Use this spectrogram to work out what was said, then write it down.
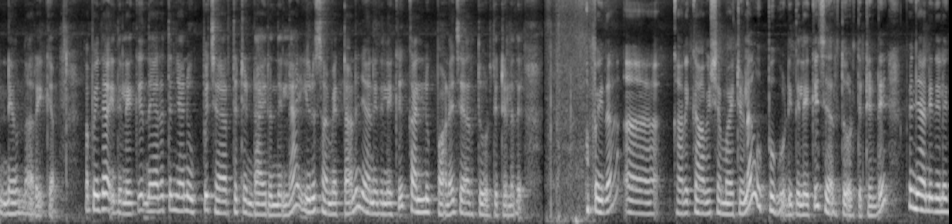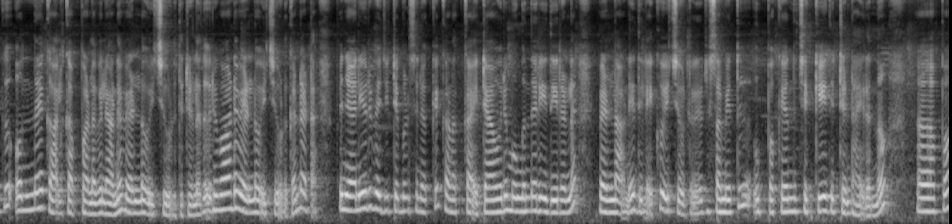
എന്നെ ഒന്ന് അറിയിക്കാം. അപ്പോൾ ഇതാ ഇതിലേക്ക് നേരത്തെ ഞാൻ ഉപ്പ് ചേർത്തിട്ടുണ്ടായിരുന്നില്ല. ഈ ഒരു സമയത്താണ് ഞാൻ ഇതിലേക്ക് കല്ലുപ്പാണ് ചേർത്ത് കൊടുത്തിട്ടുള്ളത്. അപ്പോൾ ഇത് കറിക്ക് ആവശ്യമായിട്ടുള്ള ഉപ്പ് കൂടി ഇതിലേക്ക് ചേർത്ത് കൊടുത്തിട്ടുണ്ട്. അപ്പോൾ ഞാനിതിലേക്ക് ഒന്നേ കാൽ കപ്പ് അളവിലാണ് വെള്ളം ഒഴിച്ച് കൊടുത്തിട്ടുള്ളത്. ഒരുപാട് വെള്ളം ഒഴിച്ച് കൊടുക്കണ്ട കേട്ടോ. അപ്പോൾ ഞാൻ ഈ ഒരു വെജിറ്റബിൾസിനൊക്കെ കണക്കായിട്ട് ആ ഒരു മുങ്ങുന്ന രീതിയിലുള്ള വെള്ളമാണ് ഇതിലേക്ക് ഒഴിച്ച് കൊടുത്തത്. ഒരു സമയത്ത് ഉപ്പൊക്കെ ഒന്ന് ചെക്ക് ചെയ്തിട്ടുണ്ടായിരുന്നു. അപ്പോൾ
